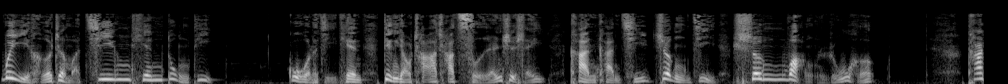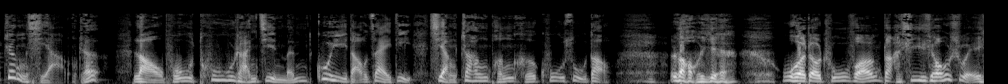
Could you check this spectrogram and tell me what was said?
为何这么惊天动地？过了几天，定要查查此人是谁，看看其政绩声望如何。他正想着，老仆突然进门，跪倒在地，向张鹏和哭诉道：“老爷，我到厨房打洗脚水，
